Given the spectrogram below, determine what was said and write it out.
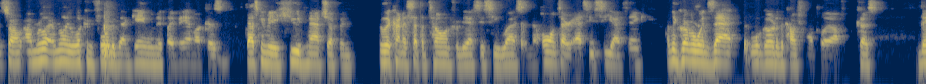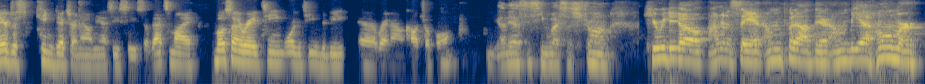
so I'm really I'm really looking forward to that game when they play Bama because that's going to be a huge matchup and really kind of set the tone for the SEC West and the whole entire SEC. I think I think whoever wins that will go to the college football playoff because they're just king dicks right now in the SEC. So that's my most underrated team or the team to beat uh, right now in college football. Yeah, the SEC West is strong. Here we go. I'm gonna say it. I'm gonna put it out there. I'm gonna be a homer.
